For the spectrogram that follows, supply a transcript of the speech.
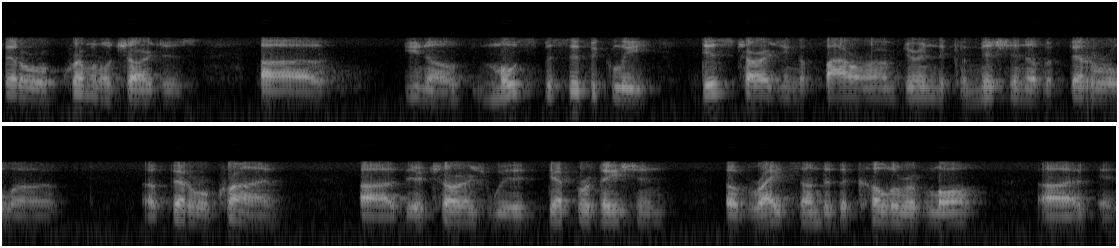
federal criminal charges. Uh, you know, most specifically, discharging a firearm during the commission of a federal uh, a federal crime. Uh, they're charged with deprivation of rights under the color of law uh, and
